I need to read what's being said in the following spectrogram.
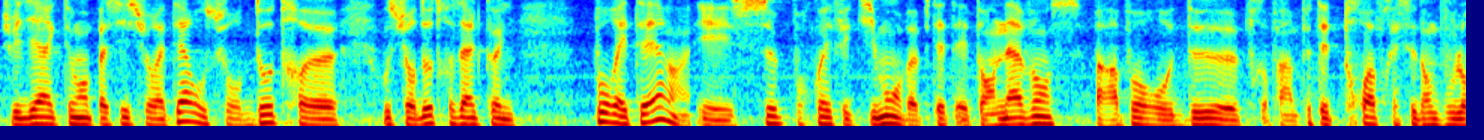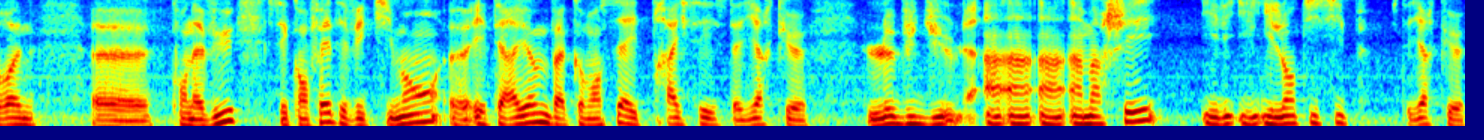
je vais directement passer sur Ether ou sur d'autres euh, ou sur d'autres altcoins. Pour Ether, et ce pourquoi effectivement on va peut-être être en avance par rapport aux deux, enfin peut-être trois précédents bullrun euh, qu'on a vus, c'est qu'en fait effectivement euh, Ethereum va commencer à être pricé, c'est-à-dire que le but du un, marché il, il anticipe c'est-à-dire que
